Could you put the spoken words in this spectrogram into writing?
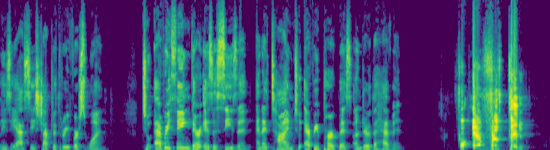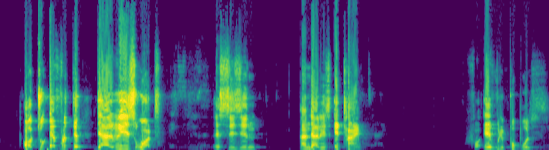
Ecclesiastes chapter 3, verse 1. To everything there is a season, and a time to every purpose under the heaven. For everything, or to everything, there is what? A season, and there is a time. For every purpose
